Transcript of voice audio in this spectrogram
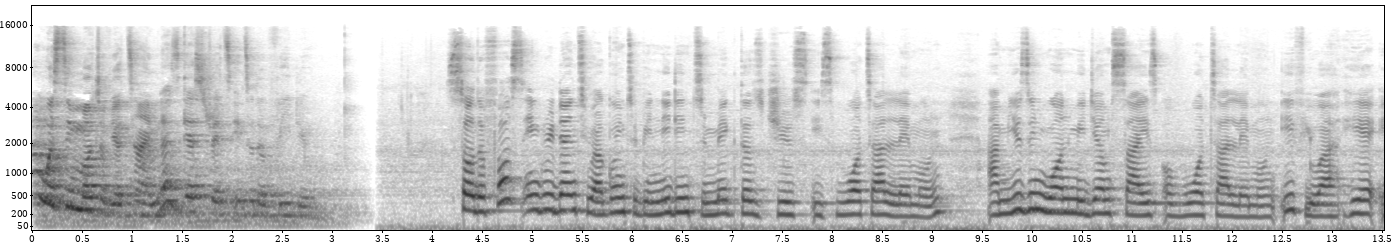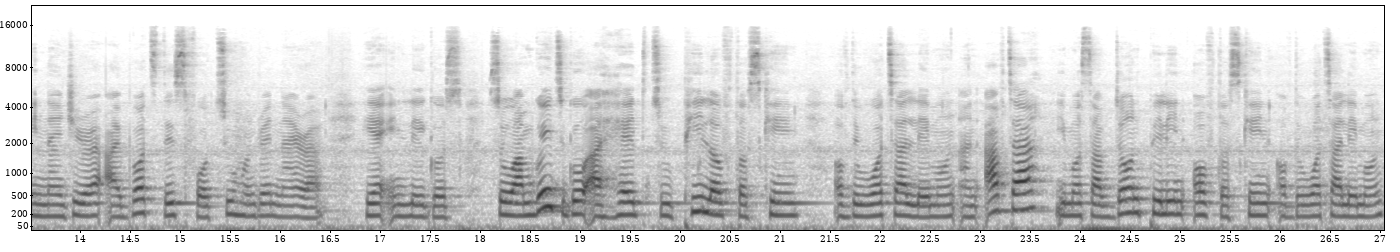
Not wasting much of your time, let's get straight into the video. So the first ingredient you are going to be needing to make this juice is water lemon. I'm using one medium size of water lemon. If you are here in Nigeria, I bought this for 200 Naira here in Lagos. So I'm going to go ahead to peel off the skin of the water lemon and after you must have done peeling off the skin of the water lemon,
